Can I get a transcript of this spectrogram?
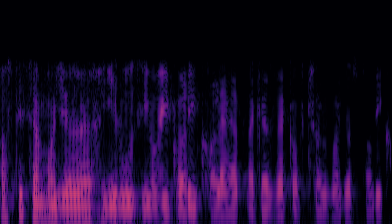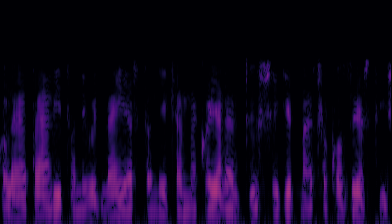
Azt hiszem, hogy illúzióik alig ha lehetnek ezzel kapcsolatban, vagy azt alig ha lehet állítani, hogy ne értenék ennek a jelentőségét, már csak azért is,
